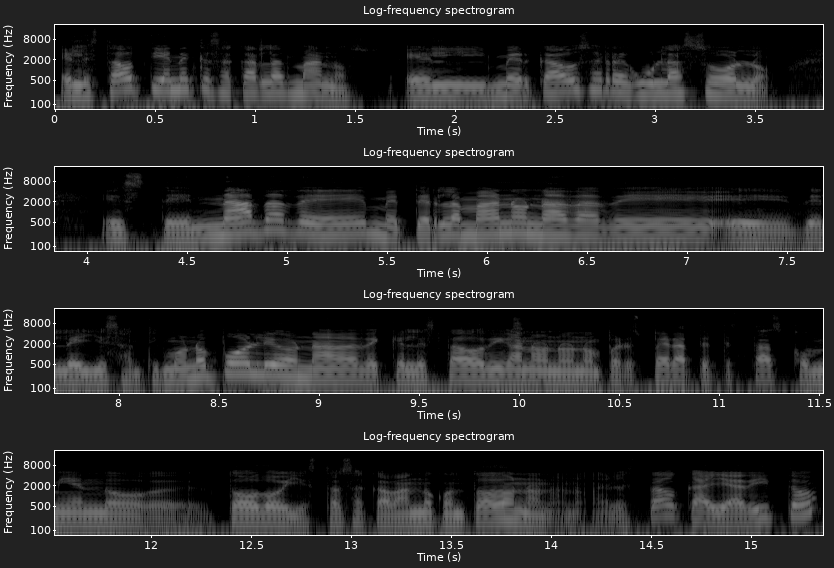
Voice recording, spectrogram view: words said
el Estado tiene que sacar las manos, el mercado se regula solo. este nada de meter la mano, nada de, eh, de leyes antimonopolio, nada de que el Estado diga, no, no, no, pero espérate, te estás comiendo eh, todo y estás acabando con todo. No, no, no. El Estado calladito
